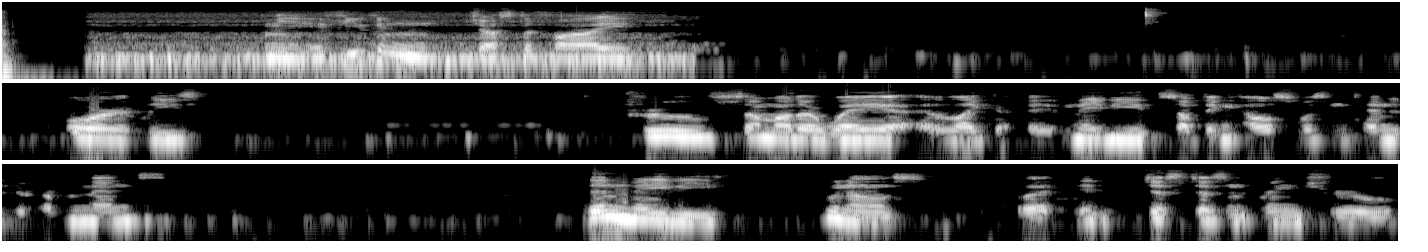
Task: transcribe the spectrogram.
I mean, if you can justify or at least prove some other way, uh, like uh, maybe something else was intended or meant, then maybe, who knows, but it just doesn't ring true.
